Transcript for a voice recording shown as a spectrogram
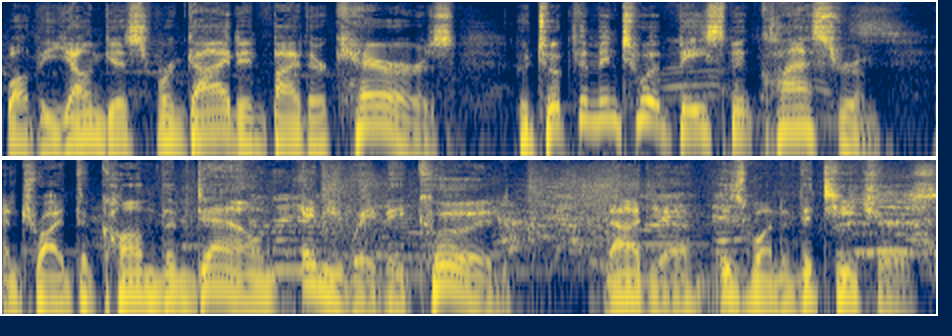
while the youngest were guided by their carers, who took them into a basement classroom and tried to calm them down any way they could. Nadia is one of the teachers.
